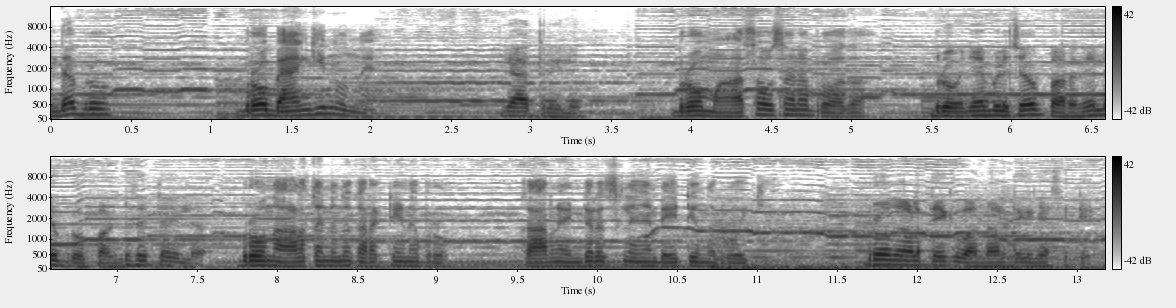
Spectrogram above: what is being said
എന്താ ബ്രോ? ബ്രോ ബാങ്കിൽ നിന്ന് വന്നേ. രാത്രിയിലോ? ബ്രോ മാസം അവസാനം ബ്രോ അതാ. ബ്രോ ഞാൻ വിളിച്ചപ്പോൾ പറഞ്ഞല്ലേ ബ്രോ ഫണ്ട് സെറ്റായില്ല ബ്രോ നാളെ തന്നെ ഒന്ന് കറക്റ്റ് ചെയ്യണേ ബ്രോ. കാരണം എന്റെ റെസ്റ്റിലാണ് ഞാൻ ഡേറ്റ് ചെയ്യുന്ന ബ്രോയ്ക്ക്. ബ്രോ നാളത്തേക്ക് വാ നാളത്തേക്ക് ഞാൻ സെറ്റ് ചെയ്യാം.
